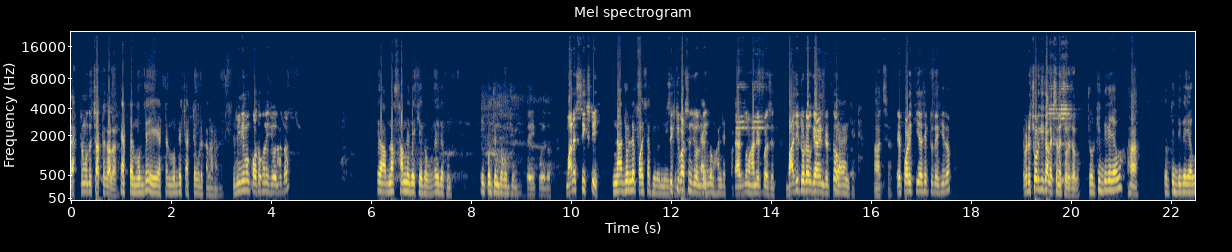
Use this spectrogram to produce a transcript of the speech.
একটার মধ্যে চারটে কালার একটার মধ্যে এই একটার মধ্যে চারটে করে কালার হবে। মিনিমাম কতখানি জ্বলবে তো এটা আপনার সামনে দেখিয়ে দেবো এই দেখুন এই পর্যন্ত এই মানে সিক্সটি না জ্বললে পয়সা ফেরত নেই। সিক্সটি পার্সেন্ট জ্বলবে একদম হান্ড্রেড একদম হান্ড্রেড পার্সেন্ট বাজি টোটাল গ্যারান্টেড তো? গ্যারান্টেড আচ্ছা। এরপরে কি আছে একটু দেখিয়ে দাও। এবারে চরকি কালেকশনে চলে চলো। চরকির দিকে যাব? হ্যাঁ। চরকির দিকে যাব।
